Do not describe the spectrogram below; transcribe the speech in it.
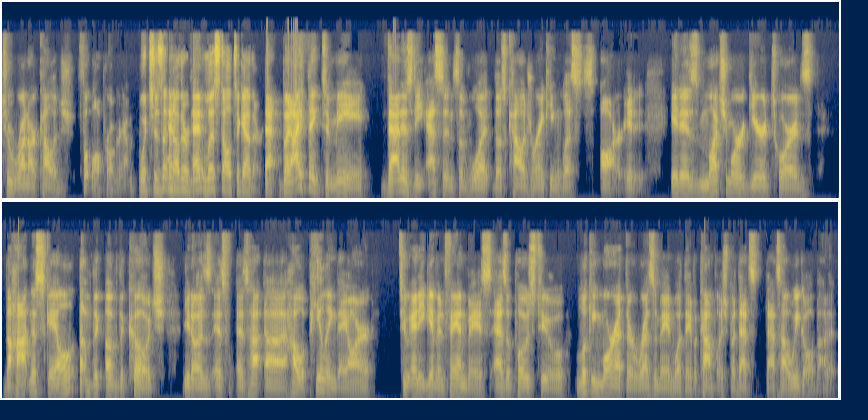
to run our college football program. Which is another list altogether. That but I think to me that is the essence of what those college ranking lists are. It it is much more geared towards the hotness scale of the of the coach, you know, as as as how, uh, how appealing they are to any given fan base as opposed to looking more at their resume and what they've accomplished, but that's that's how we go about it.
